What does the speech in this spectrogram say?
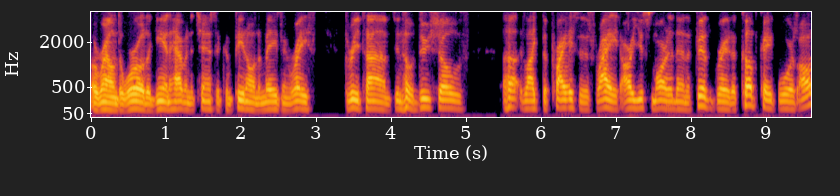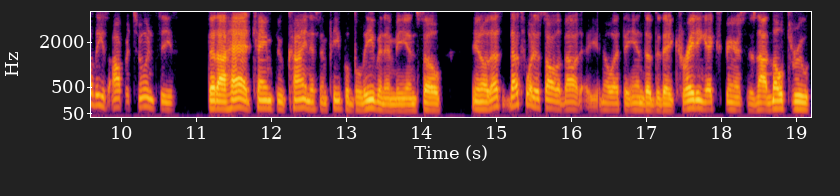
around the world. Again, having the chance to compete on Amazing Race three times, you know, do shows uh, like The Price is Right, Are You Smarter Than a Fifth Grader, Cupcake Wars, all these opportunities that I had came through kindness and people believing in me. And so, you know, that's that's what it's all about. You know, at the end of the day, creating experiences. And I know through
